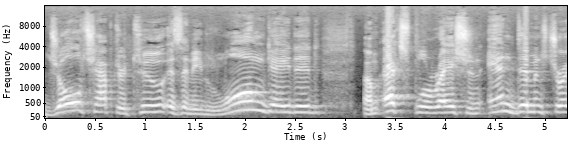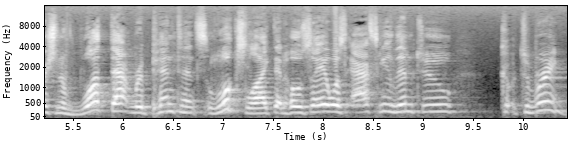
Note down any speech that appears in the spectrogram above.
Joel chapter 2 is an elongated um, exploration and demonstration of what that repentance looks like that Hosea was asking them to, to bring.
